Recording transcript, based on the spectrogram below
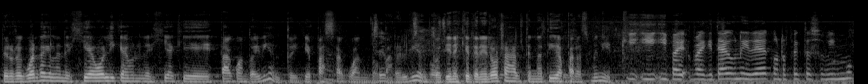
Pero recuerda que la energía eólica es una energía que está cuando hay viento. ¿Y qué pasa cuando Sí, para el viento? Tienes que tener otras alternativas para suministro. Y, y- y pa- para, que te hagas una idea con respecto a eso mismo,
